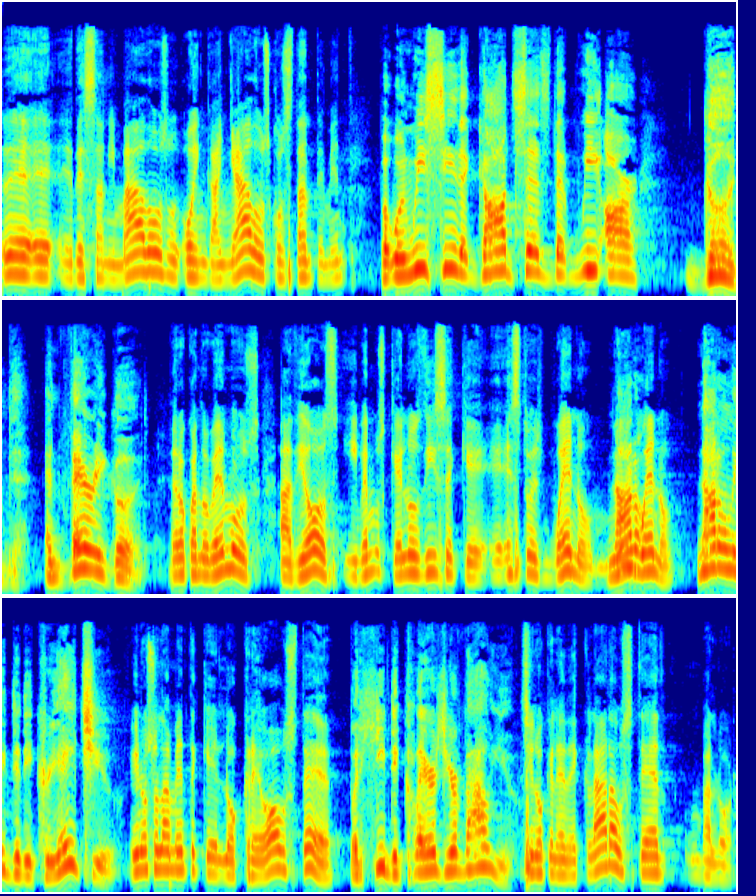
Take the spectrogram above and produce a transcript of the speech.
eh, eh, desanimados o, o engañados constantemente. But when we see that God says that we are good and very good, Pero cuando vemos a Dios y vemos que Él nos dice que esto es bueno, muy not, bueno, not only did He create you, y no solamente que lo creó a usted, but He declares your value. sino que le declara a usted un valor.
